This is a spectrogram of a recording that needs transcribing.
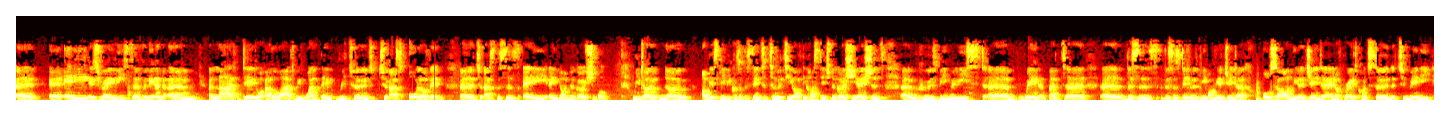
any Israeli civilian um, alive, dead or otherwise, we want them returned to us, all of them uh, to us. This is a, a non-negotiable. We don't know, obviously, because of the sensitivity of the hostage negotiations, uh, who is being released um, when, but uh, uh, this is this is definitely on the agenda. Also on the agenda, and of great concern to many,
